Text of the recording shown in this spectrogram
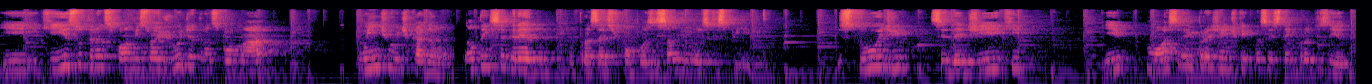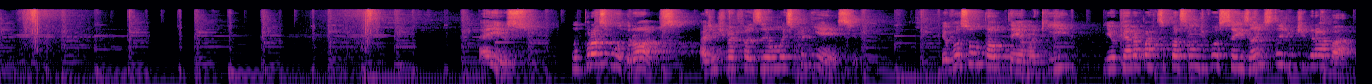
e, e que isso transforme, isso ajude a transformar o íntimo de cada um. Não tem segredo no processo de composição de música espírita. Estude, se dedique e mostre aí pra gente o que, que vocês têm produzido. É isso. No próximo Drops, a gente vai fazer uma experiência. Eu vou soltar o tema aqui e eu quero a participação de vocês antes da gente gravar.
